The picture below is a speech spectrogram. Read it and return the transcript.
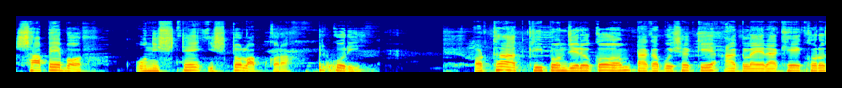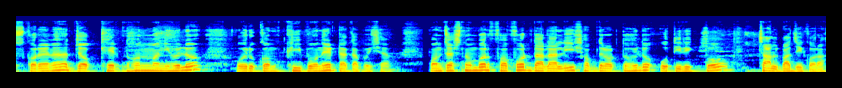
সাপে বর, অনিষ্টে ইষ্ট লাভ করা। করি। অর্থাৎ কৃপণ যেরকম টাকা পয়সাকে আগলায় রাখে, খরচ করে না, যক্ষের ধনমানি হইল ওইরকম কৃপণের টাকা পয়সা পঞ্চাশ নম্বর, ফফর দালালি শব্দের অর্থ হইল অতিরিক্ত চালবাজি করা।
